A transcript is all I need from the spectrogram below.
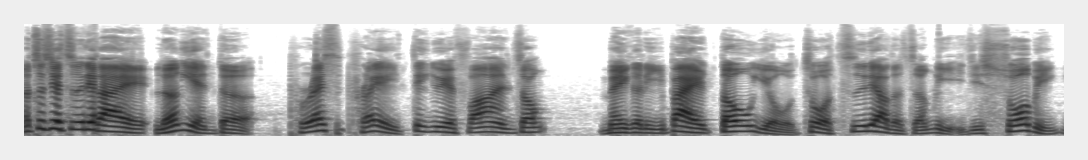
那这些资料在冷眼的。Press Play 订阅方案中，每个礼拜都有做资料的整理以及说明。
